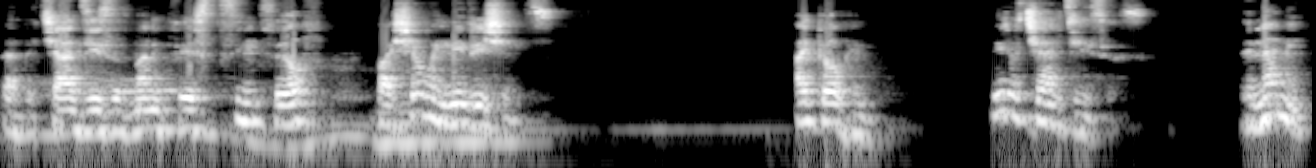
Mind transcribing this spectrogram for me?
that the child Jesus manifests himself by showing me visions. I told him, Little child Jesus, the nanny,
